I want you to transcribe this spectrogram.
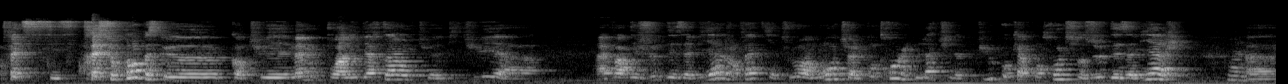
en fait c'est très surprenant parce que quand tu es même pour un libertin où tu es habitué à, avoir des jeux de déshabillage, en fait, il y a toujours un moment où tu as le contrôle. Là, tu n'as plus aucun contrôle sur ce jeu de déshabillage. Euh,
